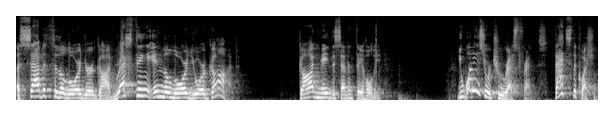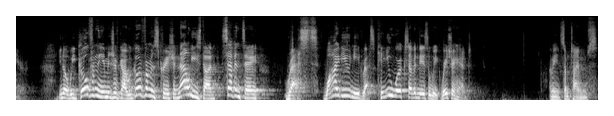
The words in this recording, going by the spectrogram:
a Sabbath to the Lord your God, resting in the Lord your God. God made the seventh day holy. You, what is your true rest, friends? That's the question here. You know, we go from the image of God, we go from His creation, now He's done, seventh day, Rest. Why do you need rest? Can you work seven days a week? Raise your hand. I mean, sometimes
